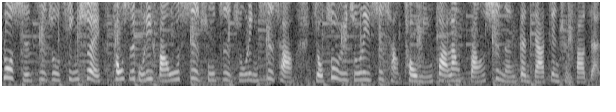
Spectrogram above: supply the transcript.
落实自住轻税，同时鼓励房屋释出至租赁市场，有助于租赁市场透明化，让房市能更加健全发展。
